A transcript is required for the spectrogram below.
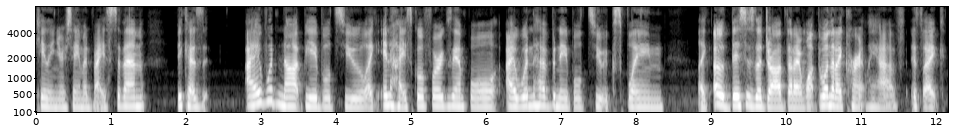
kayleen your same advice to them because I would not be able to, like in high school, for example, I wouldn't have been able to explain, like, oh, this is the job that I want, the one that I currently have. It's like,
